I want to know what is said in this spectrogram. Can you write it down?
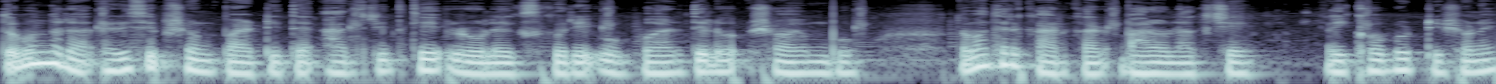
তো বন্ধুরা, রিসেপশন পার্টিতে আদ্রিতকে রোলেক্স ঘড়ি উপহার দিল স্বয়ম্ভু। তোমাদের কার কার ভালো লাগছে এই খবরটি শুনে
